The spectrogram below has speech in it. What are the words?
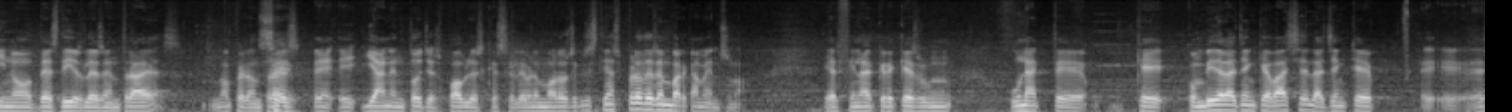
i no desdir les entrades, no? però entrades sí. eh, eh, hi ha en tots els pobles que celebren moros i cristians, però desembarcaments no. I al final crec que és un, un acte que convida la gent que baixa, la gent que eh,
